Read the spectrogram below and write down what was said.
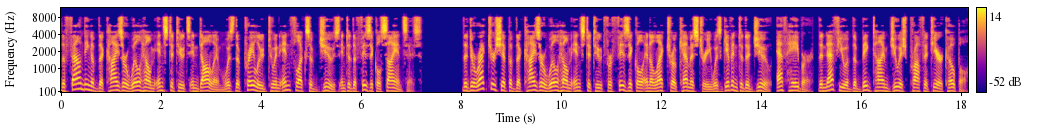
the founding of the Kaiser Wilhelm Institutes in Dahlem was the prelude to an influx of Jews into the physical sciences. The directorship of the Kaiser Wilhelm Institute for Physical and Electrochemistry was given to the Jew, F. Haber, the nephew of the big-time Jewish profiteer Koppel.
